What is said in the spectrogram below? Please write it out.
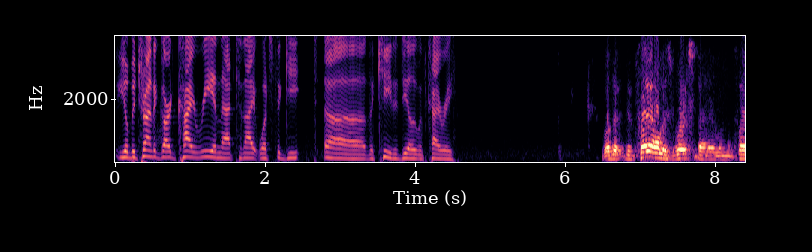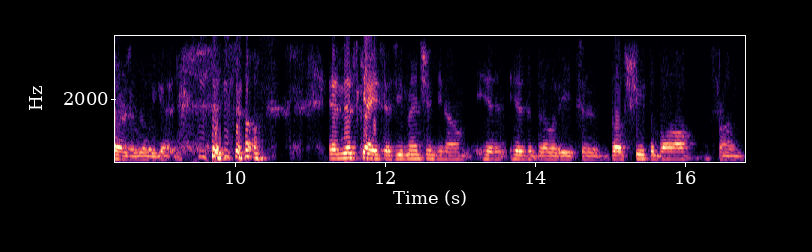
You'll be trying to guard Kyrie in that tonight. What's the key, uh, the key to dealing with Kyrie? Well, the, the play always works better when the players are really good. so, in this case, as you mentioned, you know his his ability to both shoot the ball from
